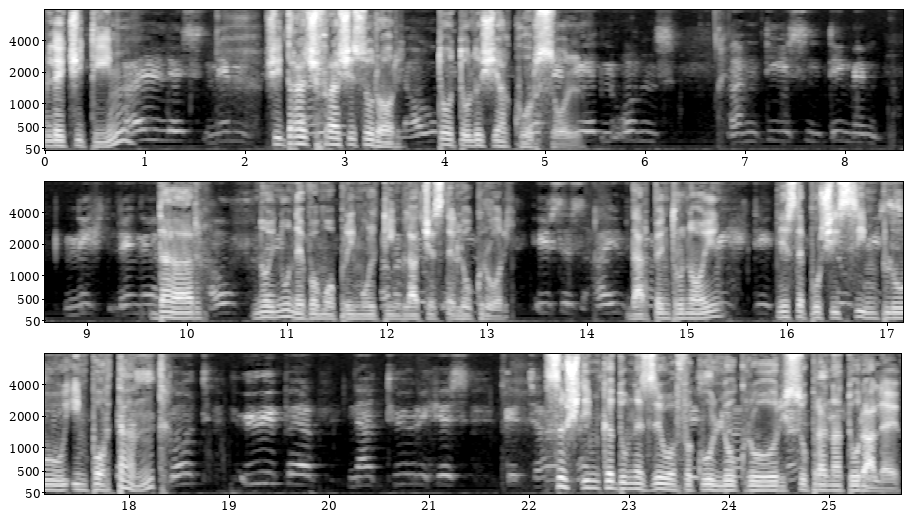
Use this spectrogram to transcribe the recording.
le citim, și, dragi frați și surori, totul își ia cursul. Dar noi nu ne vom opri mult timp la aceste lucruri. Dar pentru noi este pur și simplu important să știm că Dumnezeu a făcut lucruri supranaturale.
